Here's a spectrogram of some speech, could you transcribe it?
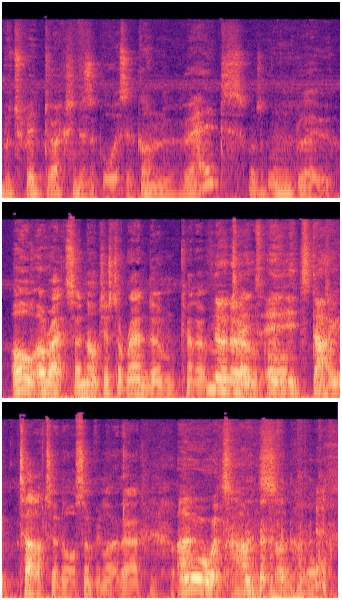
which way direction does it go? Is it gone red or is it gone blue? Oh, all right. So not just a random kind of No, no, taupe it's, it, it's down. tartan or something like that. oh, it's hard sun.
